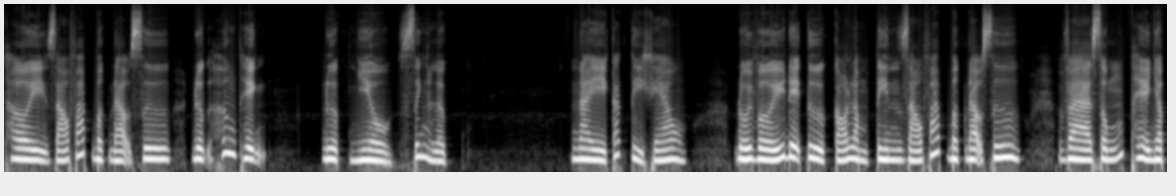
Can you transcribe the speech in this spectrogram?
Thời giáo pháp bậc đạo sư được hưng thịnh, được nhiều sinh lực. Này các tỷ kheo, đối với đệ tử có lòng tin giáo pháp bậc đạo sư và sống thể nhập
